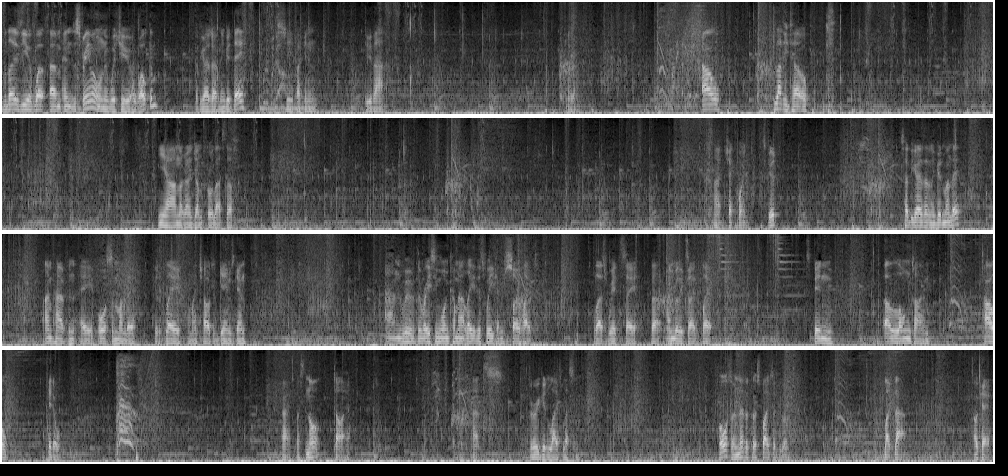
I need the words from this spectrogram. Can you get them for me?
For those of you who have um, entered the stream, I want to wish you a welcome. Hope you guys are having a good day. Let's see if I can do that. Oh, bloody toe. Yeah, I'm not gonna jump through all that stuff. Alright, checkpoint. That's good. Just hope you guys having a good Monday. I'm having a awesome Monday. Get to play on my childhood games again. And with the racing one coming out late this week, I'm so hyped. Well, that's weird to say, but I'm really excited to play it. It's been a long time. Oh, piddle. Alright, let's not die. That's a very good life lesson. Also, never put spikes up your butt. Like that. Okay.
